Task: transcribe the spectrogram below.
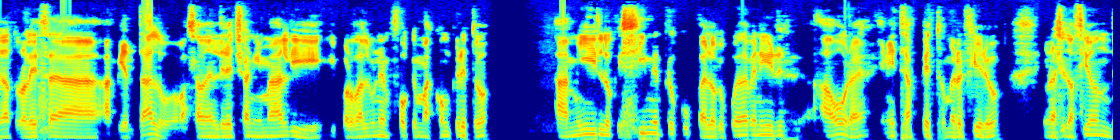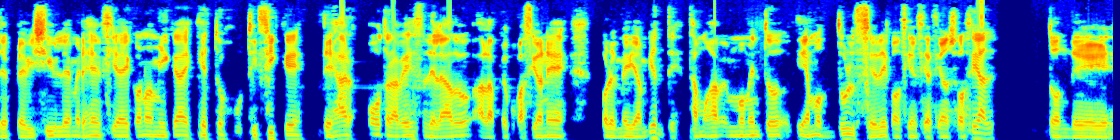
naturaleza ambiental o basado en el derecho animal y por darle un enfoque más concreto, a mí lo que sí me preocupa, lo que pueda venir ahora, en este aspecto me refiero, en una situación de previsible emergencia económica, es que esto justifique dejar otra vez de lado a las preocupaciones por el medio ambiente. Estamos en un momento, digamos, dulce de concienciación social, donde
